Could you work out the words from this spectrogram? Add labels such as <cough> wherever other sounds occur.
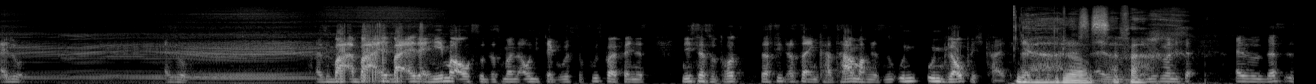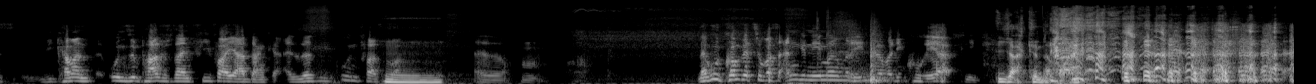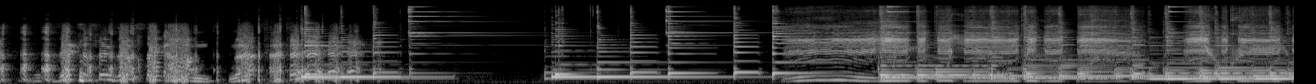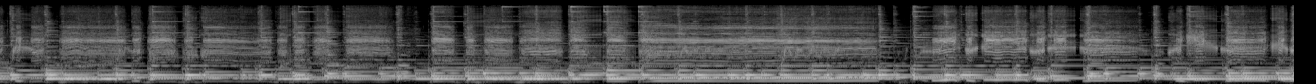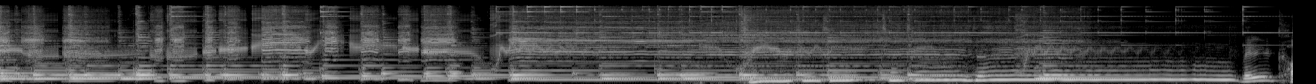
also, also, also bei, bei, bei all der Hema auch so, dass man auch nicht der größte Fußballfan ist. Nichtsdestotrotz, dass die das da in Katar machen, ist eine Un Unglaublichkeit. Ja, also, das also, ist das einfach. nicht, also das ist, wie kann man unsympathisch sein? FIFA, ja danke. Also das ist unfassbar. Hm. Also, hm. Na gut, kommen wir zu was Angenehmerem, reden wir über den Koreakrieg. Ja, genau. Sätze für den Samstagabend, ne? <laughs>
